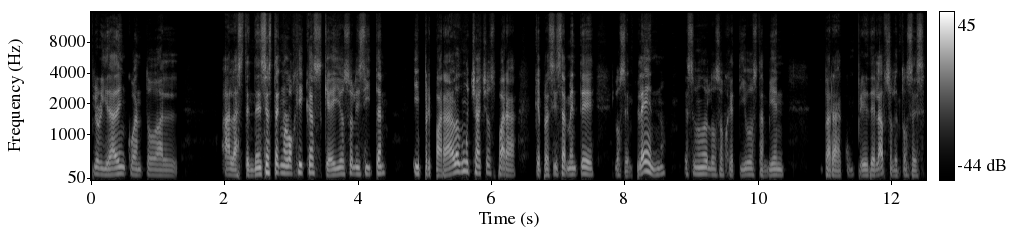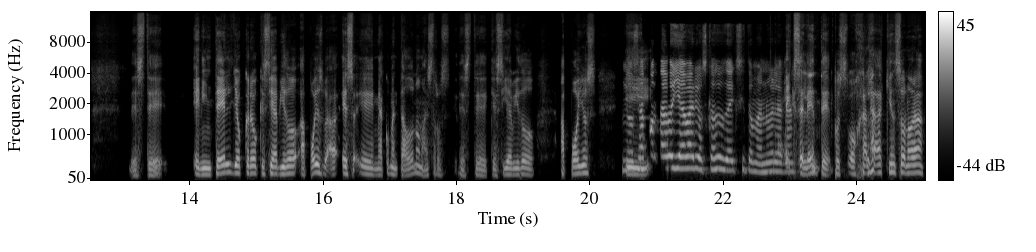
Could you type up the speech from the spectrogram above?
prioridad en cuanto al, a las tendencias tecnológicas que ellos solicitan y preparar a los muchachos para que precisamente los empleen, ¿no? Es uno de los objetivos también para cumplir del Absol. Entonces, este, en Intel yo creo que sí ha habido apoyos. ah, es, eh, me ha comentado, ¿no, maestros? Este, que sí ha habido apoyos. Nos y- ha contado ya varios casos de éxito, Manuel, acá. Excelente. Pues ojalá aquí en Sonora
